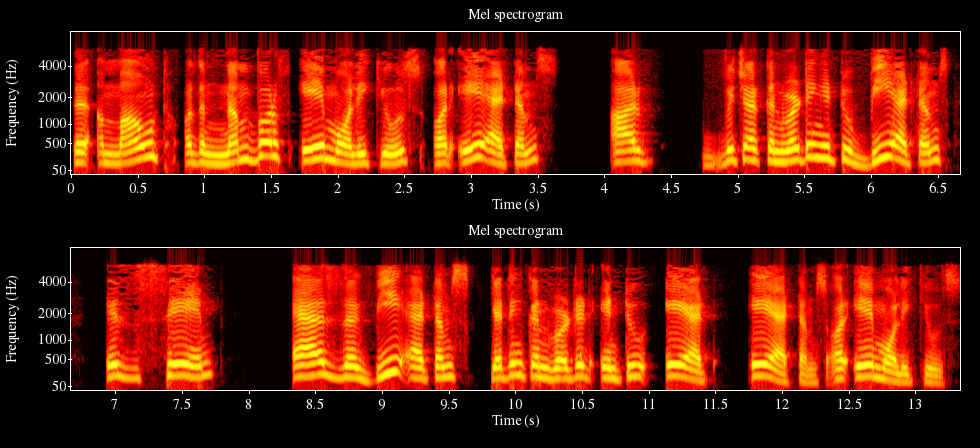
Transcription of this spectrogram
the amount or the number of A molecules or A atoms are which are converting into B atoms is the same as the B atoms getting converted into A, at A atoms or A molecules.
